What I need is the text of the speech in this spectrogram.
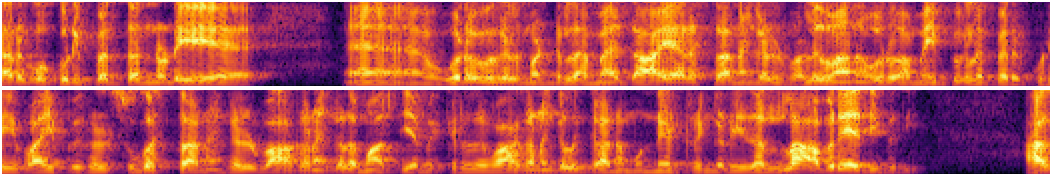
நடக்கும் குறிப்பாக தன்னுடைய உறவுகள் மட்டும் இல்லாமல் தாயார் ஸ்தானங்கள் வலுவான ஒரு அமைப்புகளை பெறக்கூடிய வாய்ப்புகள் சுகஸ்தானங்கள் வாகனங்களை மாற்றி அமைக்கிறது வாகனங்களுக்கான முன்னேற்றங்கள் இதெல்லாம் அவரே அதிபதி. ஆக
